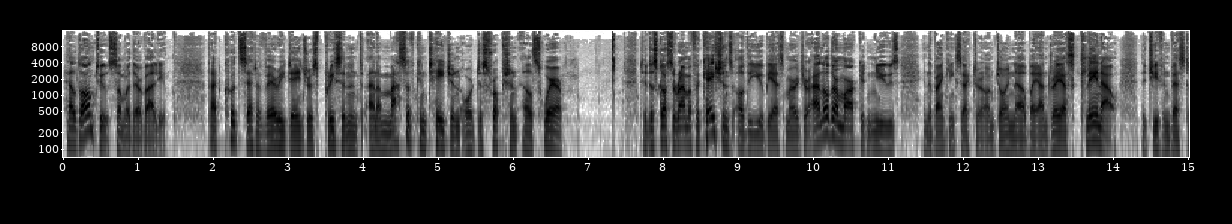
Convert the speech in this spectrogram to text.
held on to some of their value. That could set a very dangerous precedent and a massive contagion or disruption elsewhere. To discuss the ramifications of the UBS merger and other market news in the banking sector, I'm joined now by Andreas Clenow, the Chief Invest-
